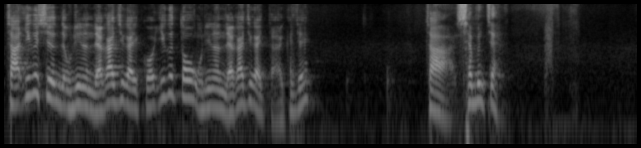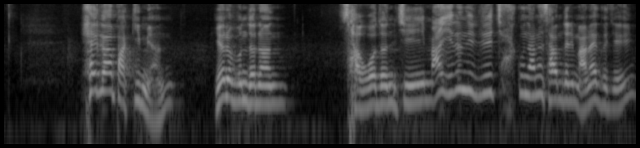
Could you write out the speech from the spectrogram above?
자, 이것이 우리는 네 가지가 있고 이것도 우리는 네 가지가 있다. 그지? 자, 세 번째. 해가 바뀌면 여러분들은 사고든지 막 이런 일들이 자꾸 나는 사람들이 많아요. 그지?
